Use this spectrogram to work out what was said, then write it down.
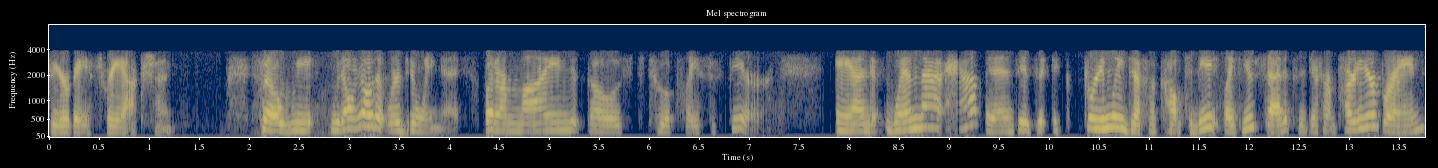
fear-based reaction. So we we don't know that we're doing it, but our mind goes to a place of fear. And when that happens, it's extremely difficult to be like you said, it's a different part of your brain.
